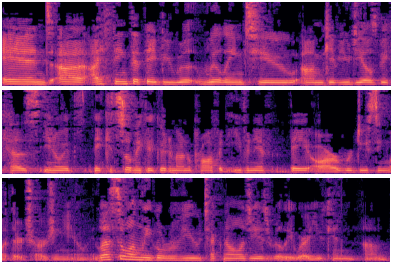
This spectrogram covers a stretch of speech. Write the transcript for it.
And uh, I think that they'd be re- willing to um, give you deals because you know they could still make a good amount of profit even if they are reducing what they're charging you. Less so on legal review technology is really where you can um,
